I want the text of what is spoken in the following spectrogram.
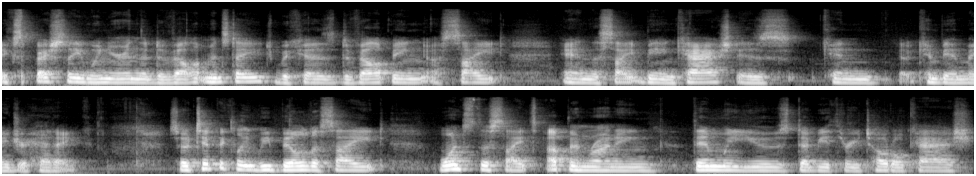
especially when you're in the development stage, because developing a site and the site being cached is can can be a major headache. So typically we build a site, once the site's up and running, then we use W3 Total Cache.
